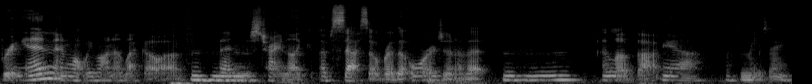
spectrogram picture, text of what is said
bring in and what we want to let go of, Mm-hmm. than just trying to like obsess over the origin of it. hmm I love that. Yeah. That's amazing.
